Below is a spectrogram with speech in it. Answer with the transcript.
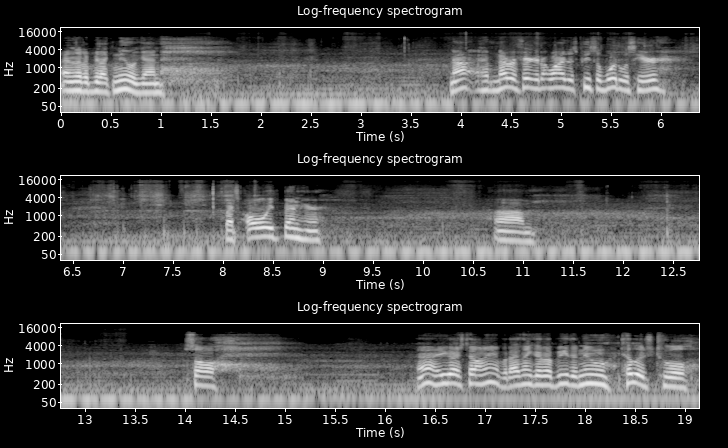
and it'll be like new again. Not, I've never figured out why this piece of wood was here. But it's always been here. Um, so, yeah, you guys tell me, but I think it'll be the new tillage tool.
